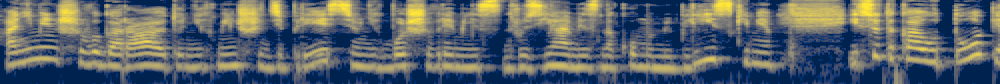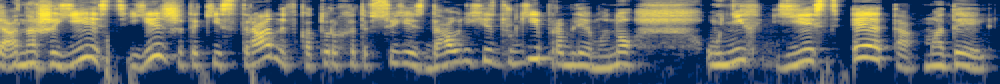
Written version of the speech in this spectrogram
они меньше выгорают, у них меньше депрессии, у них больше времени с друзьями, знакомыми, близкими, и все такая утопия, она же есть, есть же такие страны, в которых которых это все есть. Да, у них есть другие проблемы, но у них есть эта модель.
